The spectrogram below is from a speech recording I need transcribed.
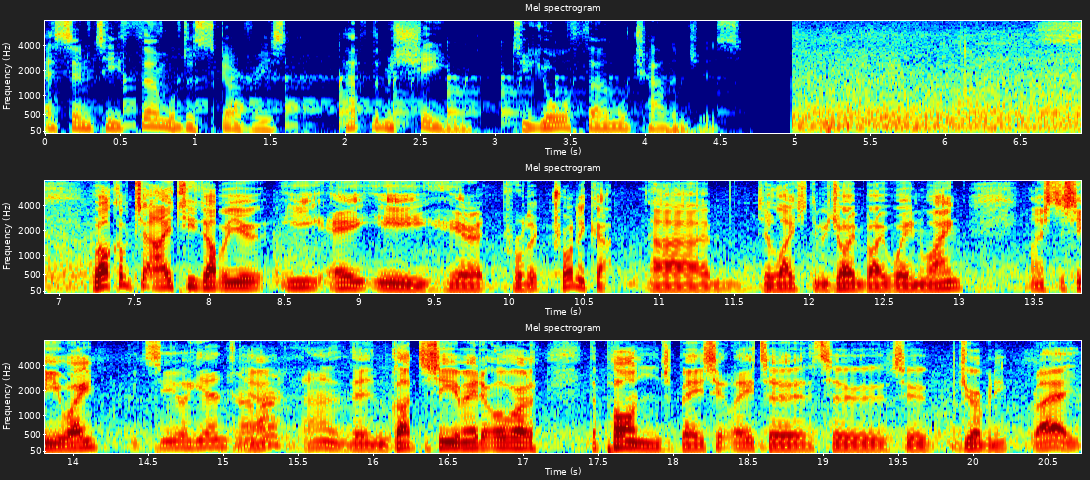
SMT Thermal Discoveries have the machine to your thermal challenges. Welcome to ITW EAE here at Productronica. Uh, delighted to be joined by Wayne Wang. Nice to see you, Wayne. Good to see you again, Trevor. Yeah, then glad to see you made it over the pond, basically, to, to, to Germany. Right.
